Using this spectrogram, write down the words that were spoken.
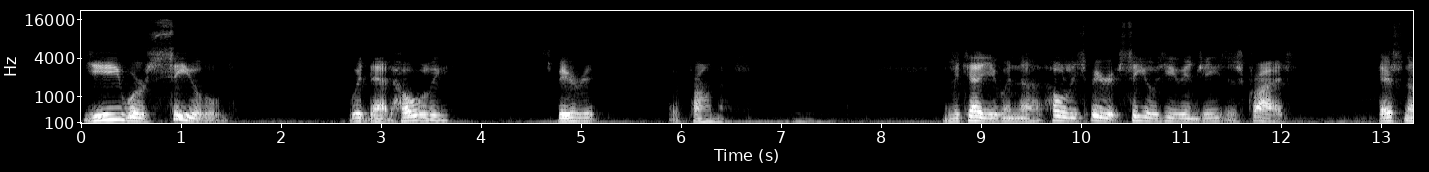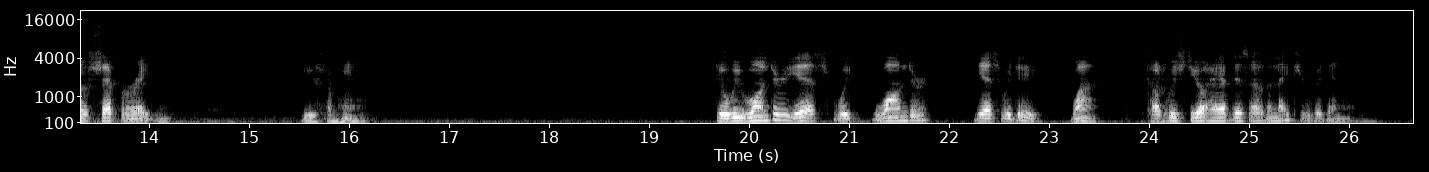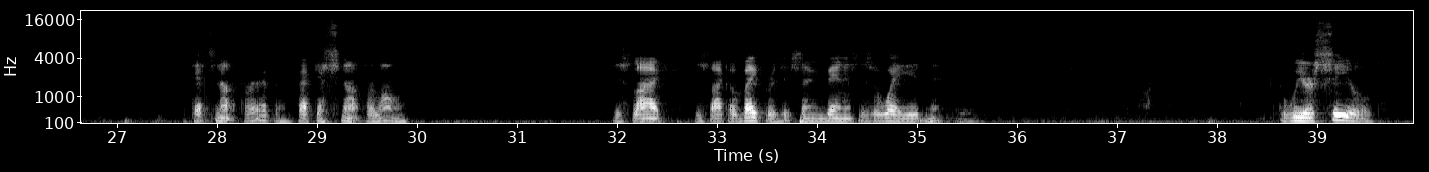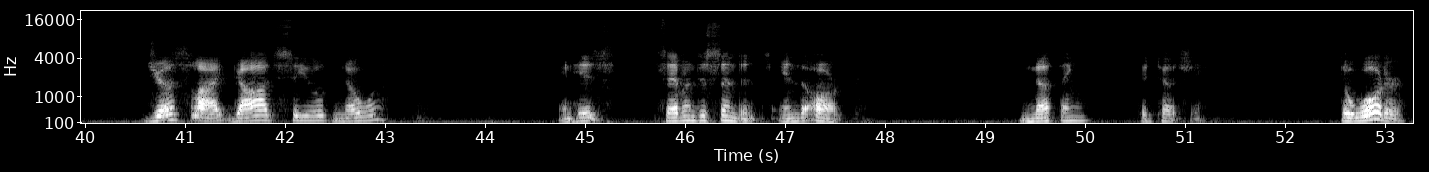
ye were sealed with that Holy Spirit of promise. Let me tell you, when the Holy Spirit seals you in Jesus Christ, there's no separating you from Him. Do we wonder? Yes, we wonder. Yes, we do. Why? because we still have this other nature within us. But that's not forever. In fact, that's not for long. This life is like a vapor that soon vanishes away, isn't it? So we are sealed. Just like God sealed Noah and his seven descendants in the ark, nothing could touch them. The water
